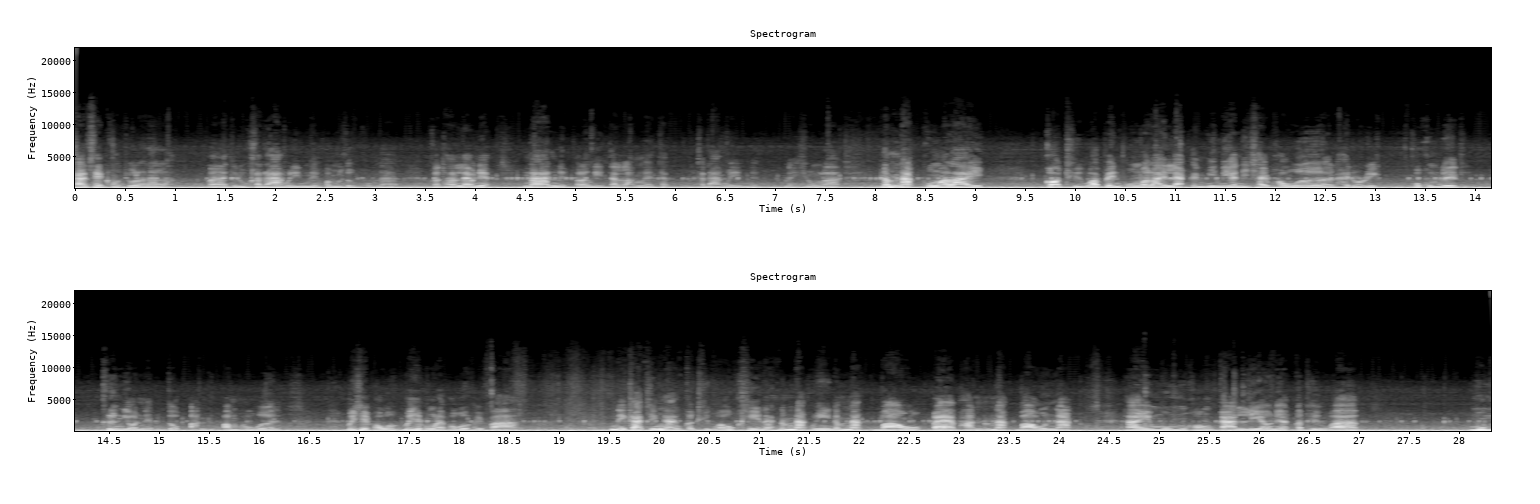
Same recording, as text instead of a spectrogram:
การเซตของช่วงล่างด้านหลังมันอาจจะดูกระด้างไปนิดนึงในความรู้สึกผมนะก็เท่านั้นแล้วเนี่ยหน้าหนึบกำลังดีแต่หลังเนี่ยจะกระด้างไปนิดนึงในช่วงล่างน้ำหนักพวงมาลัยก็ถือว่าเป็นพวงมาลัยแหลกแอนพิเนียนที่ใช้ power ไฮดรอลิกควบคุมด้วยเครื่องยนต์เนี่ยเป็นตัวปั่นปั๊ม power ไม่ใช่ power ไม่ใช่พวงมาลัย power ไฟฟ้า ในการใช้งานก็ถือว่าโอเคนะ น้ำหนักมีน้ำหนักเบา แปรผันน้ำหนักเบาหนัก ให้มุมของการเลี้ยวเนี่ยก็ถือว่ามุม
